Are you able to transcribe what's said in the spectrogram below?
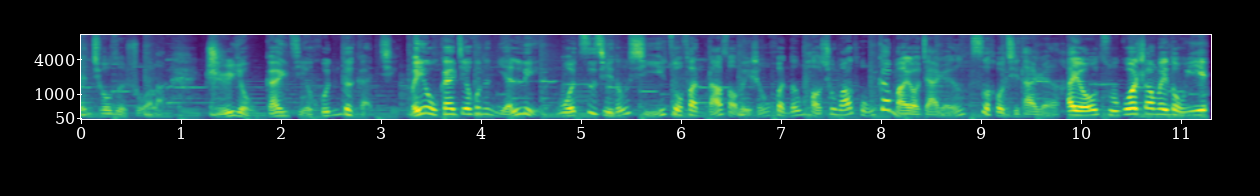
人秋子说了，只有该结婚的感情，没有该结婚的年龄。我自己能洗衣做饭、打扫卫生、换灯泡、修马桶，干嘛要嫁人伺候其他人？还有，祖国尚未统一，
